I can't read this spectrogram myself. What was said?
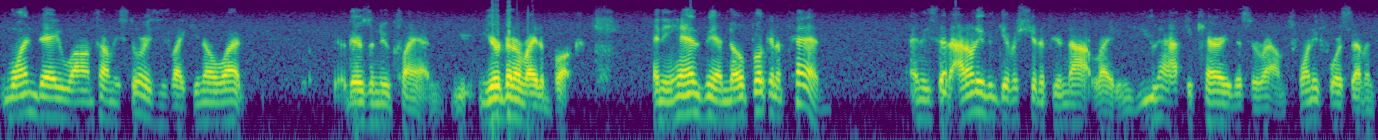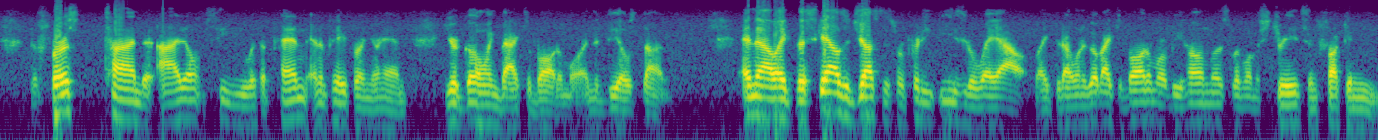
one day while I'm telling these stories, he's like, you know what? There's a new plan. You- You're going to write a book. And he hands me a notebook and a pen. And he said, I don't even give a shit if you're not writing. You have to carry this around 24 7. The first time that I don't see you with a pen and a paper in your hand, you're going back to Baltimore and the deal's done. And now, like, the scales of justice were pretty easy to weigh out. Like, did I want to go back to Baltimore, be homeless, live on the streets, and fucking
